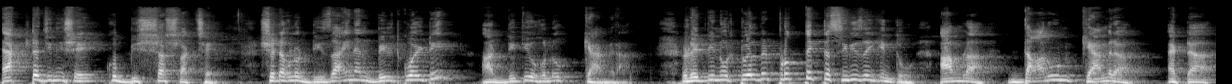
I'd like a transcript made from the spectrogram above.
একটা জিনিসে খুব বিশ্বাস রাখছে। সেটা হলো ডিজাইন অ্যান্ড বিল্ড কোয়ালিটি আর দ্বিতীয় হলো ক্যামেরা রেডমি নোট টুয়েলভের প্রত্যেকটা সিরিজেই কিন্তু আমরা দারুণ ক্যামেরা একটা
